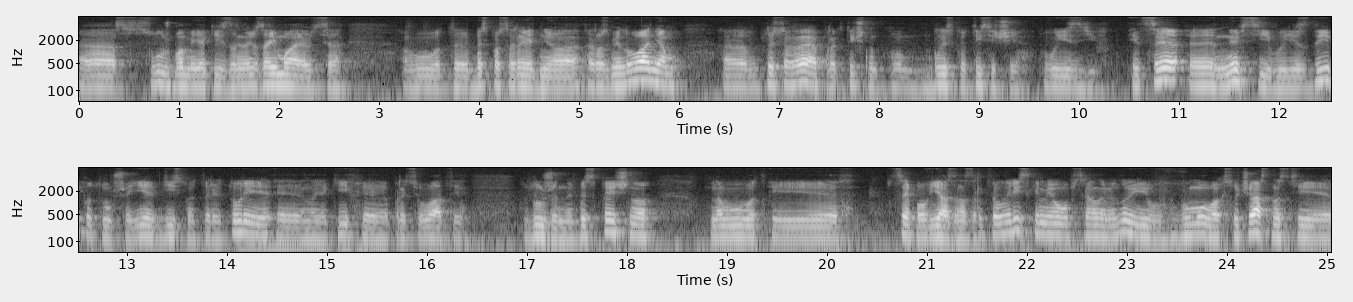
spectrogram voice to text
е, службами, які займаються от, безпосередньо розмінуванням, е, досягає практично близько тисячі виїздів. І це е, не всі виїзди, тому що є дійсно території, е, на яких е, працювати дуже небезпечно. І це пов'язано з артилерійськими обстрілами. Ну і в умовах сучасності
